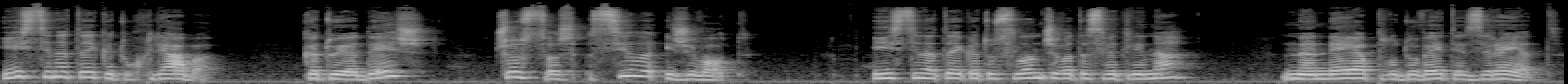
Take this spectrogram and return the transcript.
Истината е като хляба. Като ядеш, чувстваш сила и живот. Истината е като слънчевата светлина, на нея плодовете зреят.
